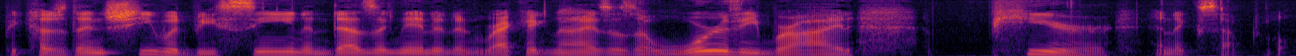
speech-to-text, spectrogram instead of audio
because then she would be seen and designated and recognized as a worthy bride pure and acceptable.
